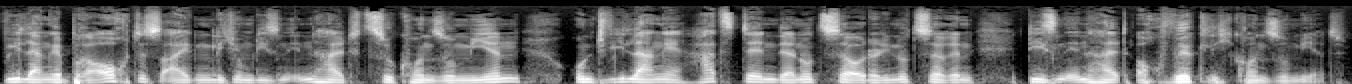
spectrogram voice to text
wie lange braucht es eigentlich, um diesen Inhalt zu konsumieren und wie lange hat denn der Nutzer oder die Nutzerin diesen Inhalt auch wirklich konsumiert?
